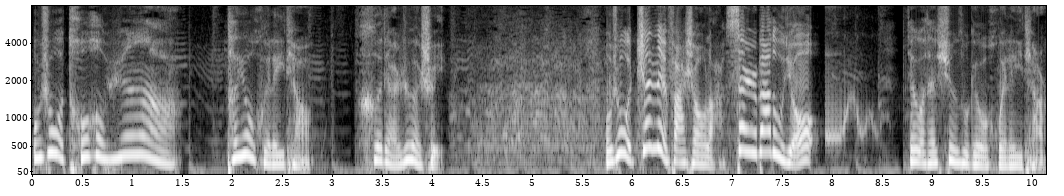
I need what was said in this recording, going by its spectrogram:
我说我头好晕啊，他又回了一条：“喝点热水。”我说我真的发烧了，三十八度九。结果他迅速给我回了一条：“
